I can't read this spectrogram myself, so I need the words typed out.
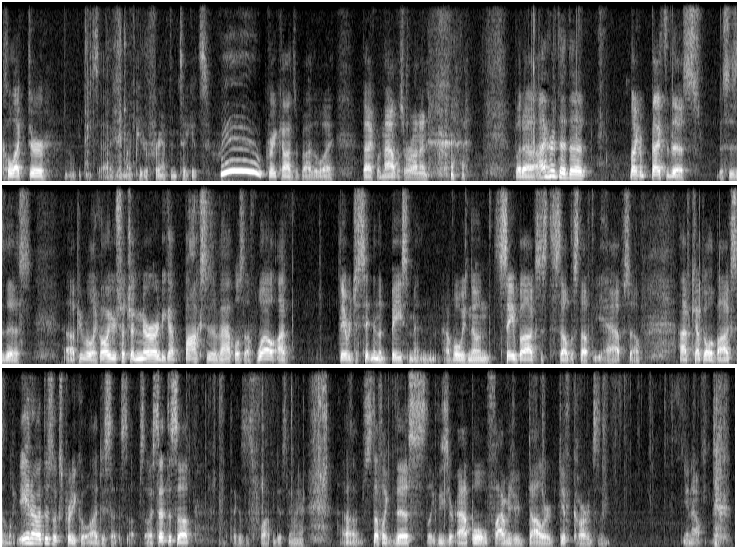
collector. I'll get these out of here. My Peter Frampton tickets. Woo! Great concert, by the way. Back when that was running. but uh, I heard that the like back to this. This is this. Uh, people were like, "Oh, you're such a nerd. You got boxes of Apple stuff." Well, I've they were just sitting in the basement. I've always known that save boxes to sell the stuff that you have. So I've kept all the boxes. I'm like, you know, this looks pretty cool. I just set this up. So I set this up. Heck is this floppy disk down here? Uh, stuff like this. Like these are Apple $500 gift cards that, you know,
